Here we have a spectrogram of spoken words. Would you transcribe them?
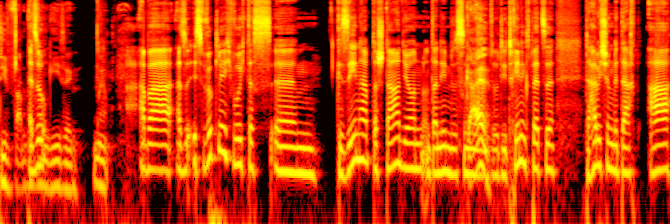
die Wampe also, von Giesing. Ja. Aber, also ist wirklich, wo ich das ähm, gesehen habe, das Stadion und daneben sind Geil. so die Trainingsplätze, da habe ich schon gedacht, ah,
